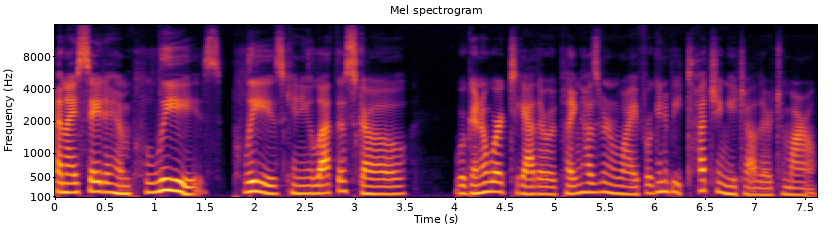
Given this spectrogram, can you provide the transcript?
And I say to him, please, please, can you let this go? We're going to work together. We're playing husband and wife. We're going to be touching each other tomorrow.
